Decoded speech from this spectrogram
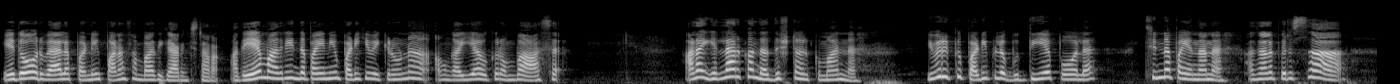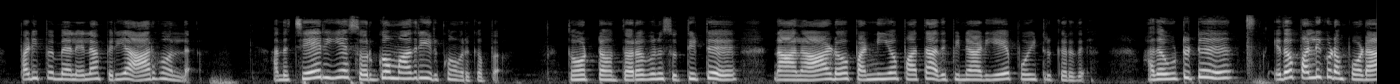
ஏதோ ஒரு வேலை பண்ணி பணம் சம்பாதிக்க ஆரம்பிச்சிட்டாராம். அதே மாதிரி இந்த பையனையும் படிக்க வைக்கணும்னு அவங்க ஐயாவுக்கு ரொம்ப ஆசை. ஆனால் எல்லாருக்கும் அந்த அதிர்ஷ்டம் இருக்குமா என்ன? இவருக்கு படிப்பில் புத்தியே போகல சின்ன பையன் தானே. அதனால் பெருசாக படிப்பு மேலெல்லாம் பெரிய ஆர்வம் இல்லை. அந்த சேரியே சொர்க்கம் மாதிரி இருக்கும் அவருக்கு அப்போ. தோட்டம் துறவுன்னு சுற்றிட்டு நாலு ஆடோ பண்ணியோ பார்த்தா அது பின்னாடியே போயிட்டுருக்கிறது அதை விட்டுட்டு ஏதோ பள்ளிக்கூடம் போடா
